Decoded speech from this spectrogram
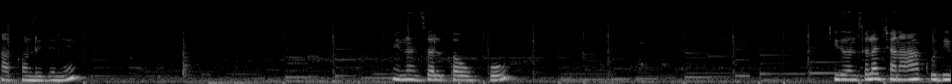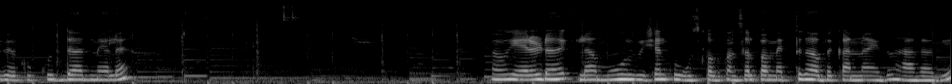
ಹಾಕ್ಕೊಂಡಿದ್ದೀನಿ ಇನ್ನೊಂದು ಸ್ವಲ್ಪ ಉಪ್ಪು. ಇದೊಂದು ಸಲ ಚೆನ್ನಾಗಿ ಕುದಿಬೇಕು. ಕುದ್ದಾದ್ಮೇಲೆ ಎರಡು ಇಲ್ಲ ಮೂರು ವಿಷಲ್ ಕೂಗಿಸ್ಕೋಬೇಕು. ಒಂದು ಸ್ವಲ್ಪ ಮೆತ್ತಗಾಗಬೇಕು ಅನ್ನ ಇದು, ಹಾಗಾಗಿ.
